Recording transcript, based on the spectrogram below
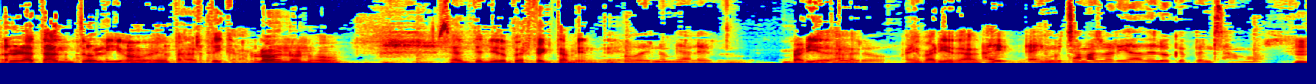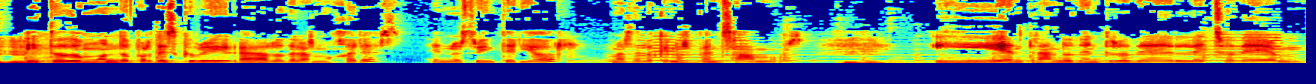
No era tanto lío ¿eh? para explicarlo, no, no. Se ha entendido perfectamente. Bueno, me alegro. Me Variedad. alegro. ¿Hay variedad? Hay, hay mucha más variedad de lo que pensamos. Ujú. Y todo un mundo por descubrir a lo de las mujeres en nuestro interior, más de lo que nos pensamos. Ujú. Y entrando dentro del hecho de,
